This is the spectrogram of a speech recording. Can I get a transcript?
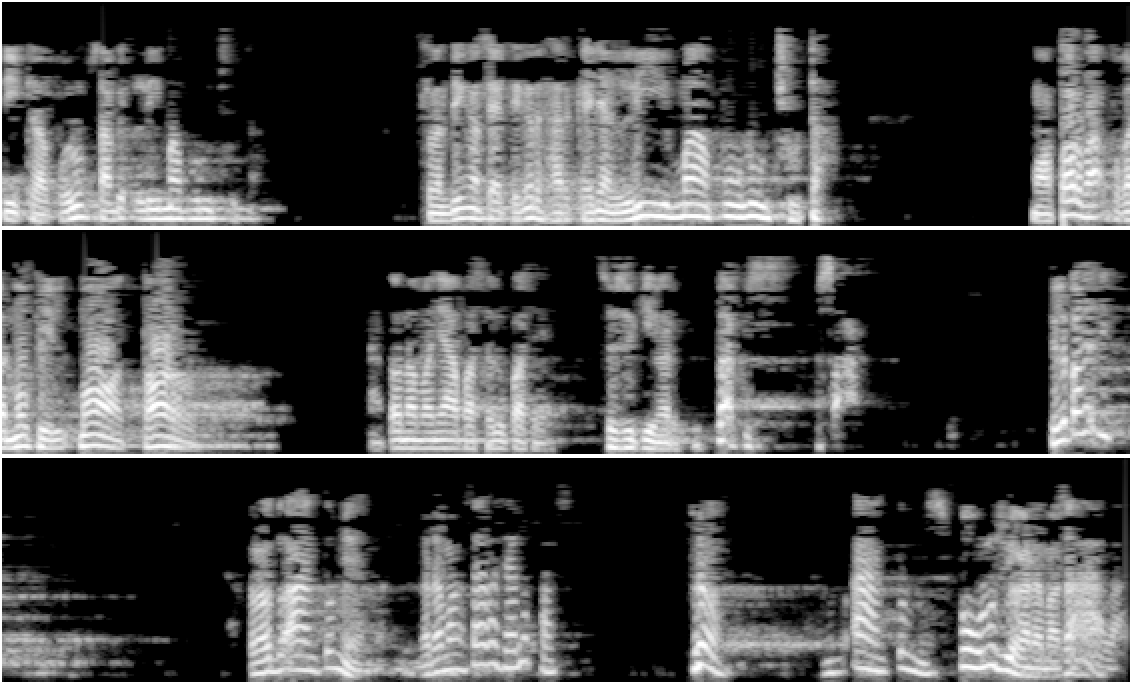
30 sampai 50 juta. Selentingan saya dengar harganya 50 juta. Motor pak, bukan mobil, motor. Atau namanya apa, saya lupa saya. Suzuki ngerti. Bagus, besar. Dilepas aja. Kalau untuk antum ya, nggak ada masalah saya lepas. Bro, antum 10 juga nggak ada masalah.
